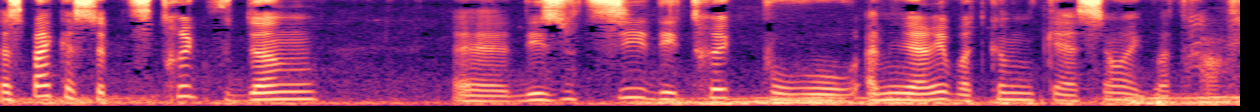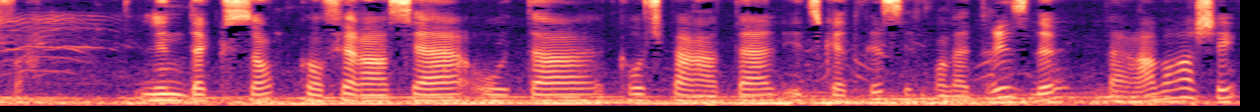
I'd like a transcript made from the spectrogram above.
J'espère que ce petit truc vous donne euh, des outils, des trucs pour améliorer votre communication avec votre enfant. Linda Cusson, conférencière, auteure, coach parental, éducatrice et fondatrice de Parents branchés.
